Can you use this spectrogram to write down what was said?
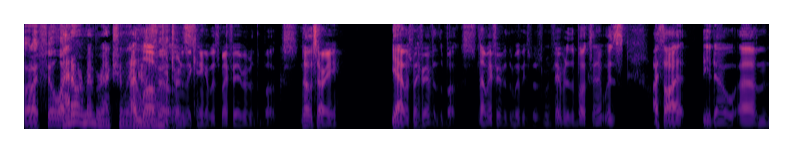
But I feel like I don't remember actually. I how loved long feel- it Return of the. King. It was my favorite of the books. No, sorry. Yeah, it was my favorite of the books. Not my favorite of the movies, but it was my favorite of the books. And it was, I thought, you know, um,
